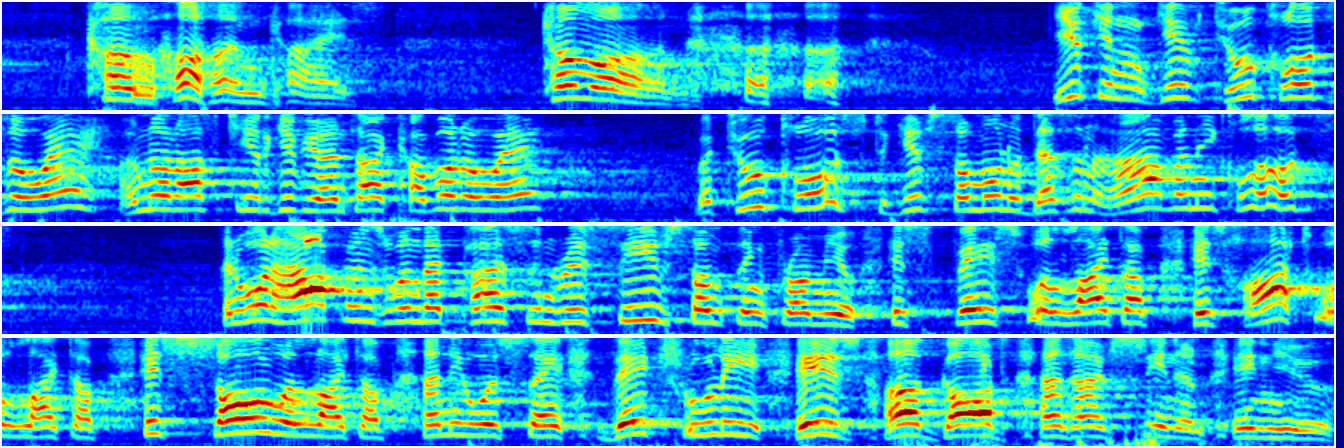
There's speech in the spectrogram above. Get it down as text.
come on, guys. Come on. you can give two clothes away. I'm not asking you to give your entire cupboard away, but two clothes to give someone who doesn't have any clothes. And what happens when that person receives something from you? His face will light up, his heart will light up, his soul will light up, and he will say, There truly is a God, and I've seen him in you.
